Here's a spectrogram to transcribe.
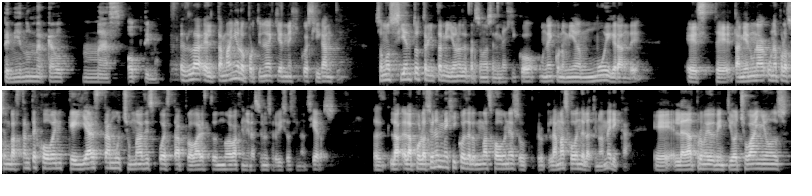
teniendo un mercado más óptimo? Es el tamaño de la oportunidad aquí en México es gigante. Somos 130 millones de personas en México, una economía muy grande este, también una, población bastante joven que ya está mucho más dispuesta a probar esta nueva generación de servicios financieros. La, población en México es de las más jóvenes, la más joven de Latinoamérica. Eh, la edad promedio es 28 años,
